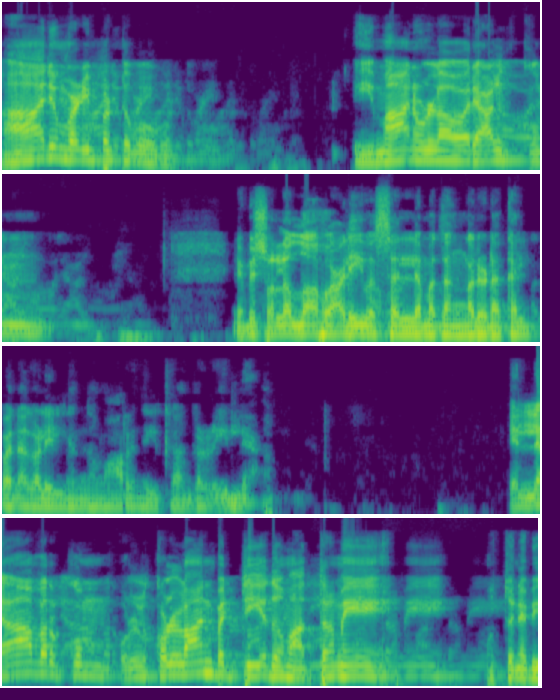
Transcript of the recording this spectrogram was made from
ആരും വഴിപ്പെട്ടു പോകും. ഈമാനുള്ള ഒരാൾക്കും നബി സല്ലാഹു അലൈഹി വസല്ലമ തങ്ങളുടെ കൽപ്പനകളിൽ നിന്ന് മാറി നിൽക്കാൻ കഴിയില്ല. എല്ലാവർക്കും ഉൾക്കൊള്ളാൻ പറ്റിയത് മാത്രമേ മുത്തുനബി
